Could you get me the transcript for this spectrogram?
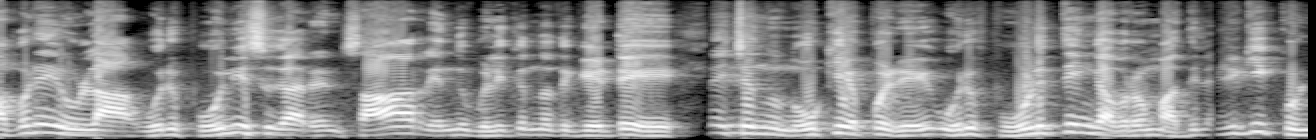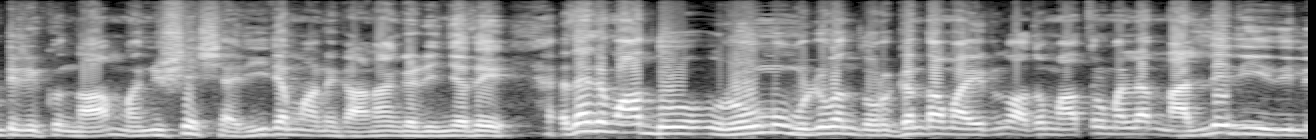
അവിടെയുള്ള ഒരു പോലീസുകാരൻ സാർ എന്ന് വിളിക്കുന്നത് കേട്ട് ചെന്ന് നോക്കിയപ്പോഴേ ഒരു പോളിത്തീൻ കവറും അതിൽ അഴുകിക്കൊണ്ടിരിക്കുന്ന മനുഷ്യ ശരീരമാണ് കാണാൻ കഴിഞ്ഞത്. ഏതായാലും ആ റൂം മുഴുവൻ ദുർഗന്ധമായിരുന്നു. അതുമാത്രമല്ല നല്ല രീതിയിൽ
